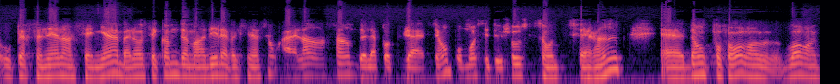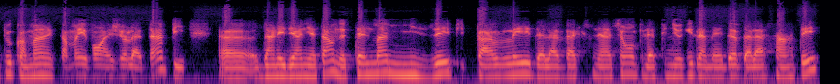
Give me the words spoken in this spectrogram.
au personnel enseignant, ben là, c'est comme demander la vaccination à l'ensemble de la population. Pour moi, c'est deux choses qui sont différentes. Euh, donc, il faut falloir voir un peu comment comment ils vont agir là-dedans. Puis, euh, dans les derniers temps, on a tellement misé puis parlé de la vaccination puis la pénurie de la main d'œuvre de la santé.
